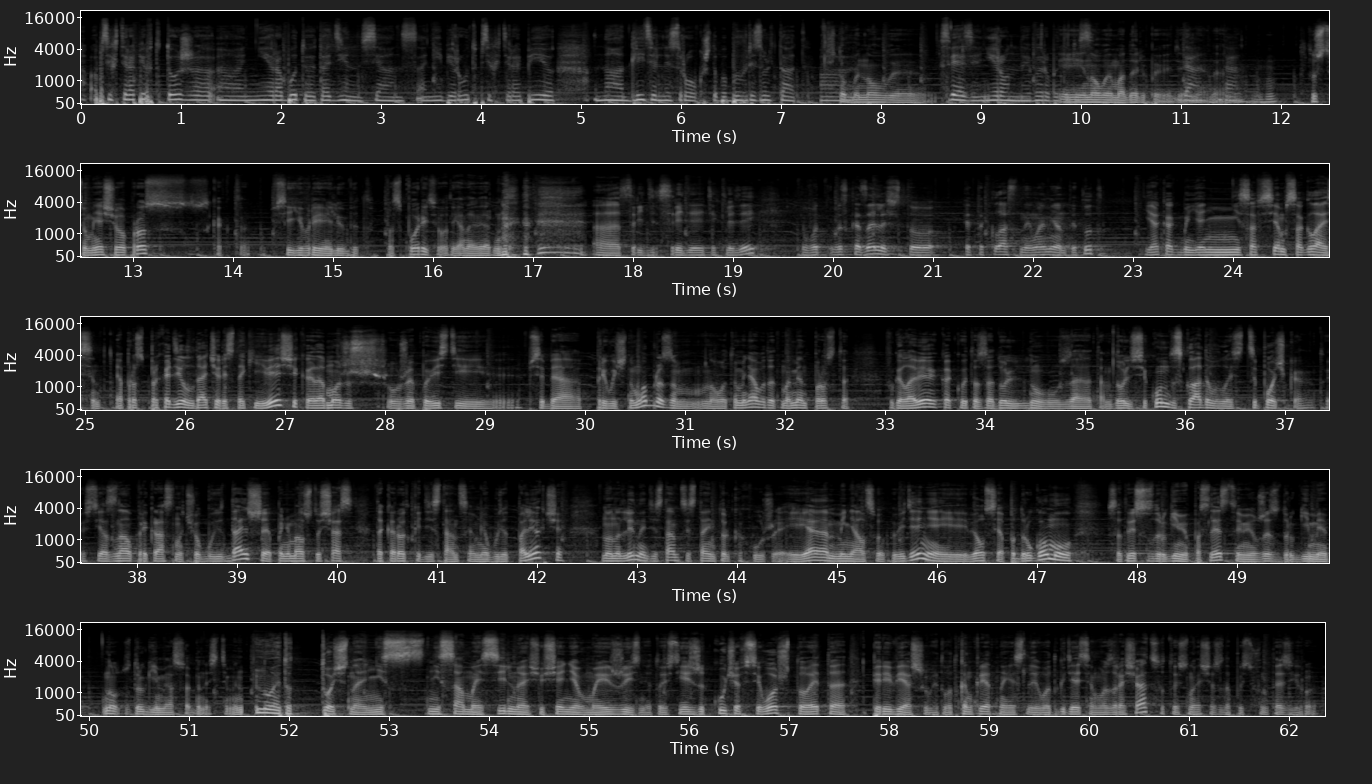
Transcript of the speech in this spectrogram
А психотерапевты тоже не работают один сеанс, они берут психотерапию на длительный срок, чтобы был результат результат. А, Чтобы новые... Связи нейронные выработались. И новые модели поведения. Да, да. да. Угу. Слушайте, у меня еще вопрос. Как-то все евреи любят поспорить. Вот я, наверное, а, среди, среди этих людей. Вот вы сказали, что это классный момент. И тут я как бы я не совсем согласен. Я просто проходил, да, через такие вещи, когда можешь уже повести себя привычным образом, но вот у меня в этот момент просто в голове какой-то за долю, ну, за там долю секунды складывалась цепочка. То есть я знал прекрасно, что будет дальше, я понимал, что сейчас до короткой дистанции мне будет полегче, но на длинной дистанции станет только хуже. И я менял свое поведение и вел себя по-другому, соответственно, с другими последствиями, уже с другими, ну, с другими особенностями. Но это точно не, не самое сильное ощущение в моей жизни. То есть есть же куча всего, что это перевешивает. Вот конкретно, если вот к детям возвращаться, то есть, ну, я сейчас, допустим, фантазирую.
